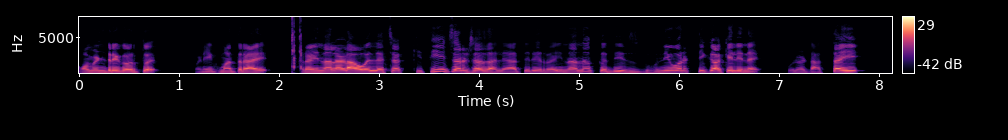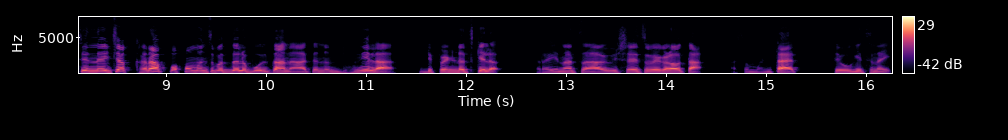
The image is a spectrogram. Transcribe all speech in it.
कॉमेंट्री करतोय. पण एक मात्र आहे रैनाला डावलल्याच्या कितीही चर्चा झाल्या तरी रैनानं कधीच धोनीवर टीका केली नाही. उलट आत्ताही चेन्नईच्या खराब परफॉर्मन्सबद्दल बोलताना त्यानं धोनीला डिफेंडच केलं. रैनाचा विषयच वेगळा होता. असं म्हणतात ते उगीच नाही.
